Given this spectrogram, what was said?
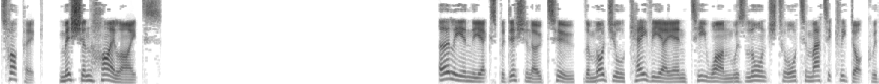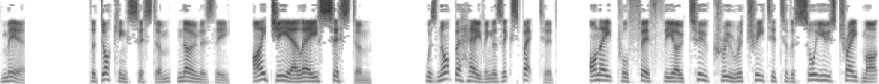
Topic: Mission highlights. Early in the Expedition 02, the module Kvant-1 was launched to automatically dock with Mir. The docking system, known as the IGLA system, was not behaving as expected. On April 5 the O2 crew retreated to the Soyuz Trademark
